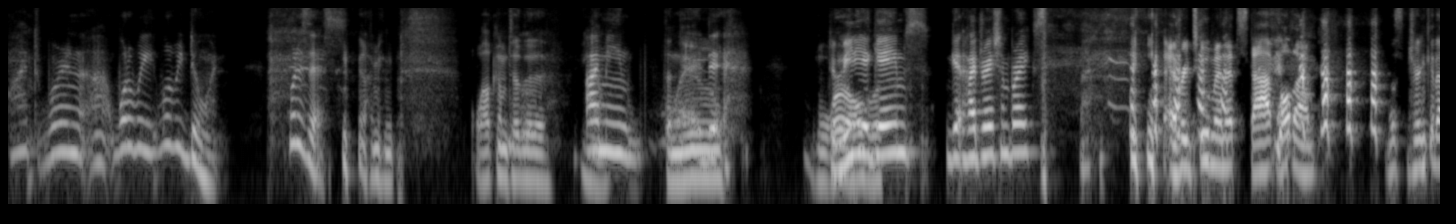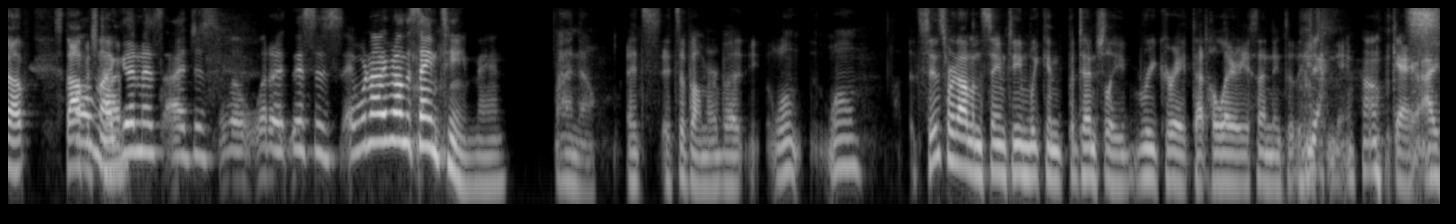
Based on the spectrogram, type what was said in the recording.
What? We're in. Uh, what are we? What are we doing? What is this? I mean, welcome to the. You know, I mean, the new. Do, do media games get hydration breaks? Every two minutes. Stop. Hold on. Let's drink it up. Stop. Oh my time. goodness! I just well, what a, this is. We're not even on the same team, man. I know it's it's a bummer, but well, well, since we're not on the same team, we can potentially recreate that hilarious ending to the Houston yeah. game. Okay, I,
